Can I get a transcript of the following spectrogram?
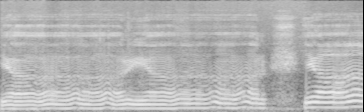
yar yar yandım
